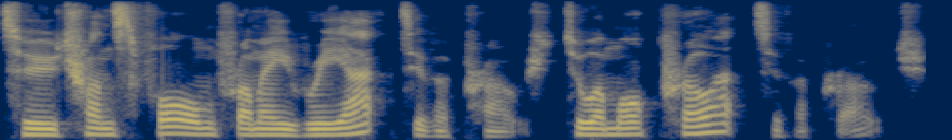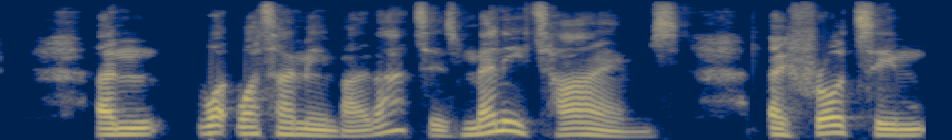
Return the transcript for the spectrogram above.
to transform from a reactive approach to a more proactive approach. And what, what I mean by that is many times a fraud team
